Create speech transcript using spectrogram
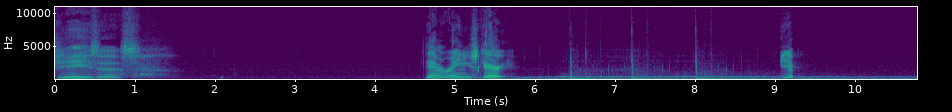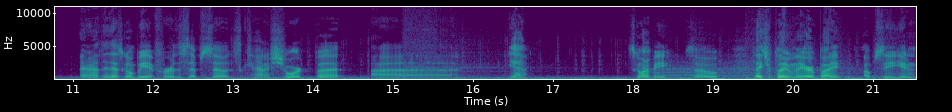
Jesus. Damn it, Rayne, you scary. Yep. And I think that's going to be it for this episode. It's kind of short, but, uh, yeah. It's going to be. So, thanks for playing with me, everybody. Hope to see you again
